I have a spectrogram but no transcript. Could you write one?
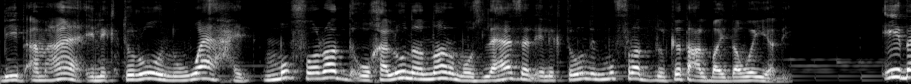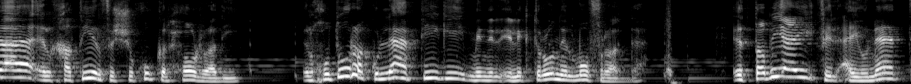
بيبقى معاه إلكترون واحد مفرد وخلونا نرمز لهذا الإلكترون المفرد بالقطعة البيضاوية دي. إيه بقى الخطير في الشقوق الحرة دي؟ الخطورة كلها بتيجي من الإلكترون المفرد ده. الطبيعي في الأيونات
